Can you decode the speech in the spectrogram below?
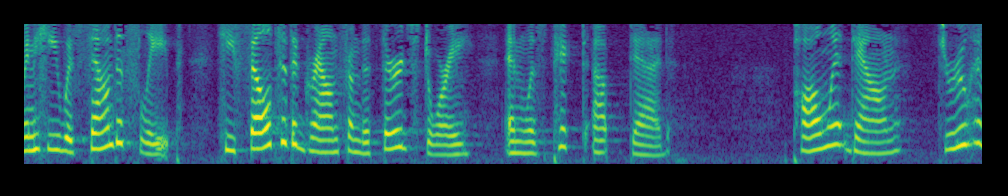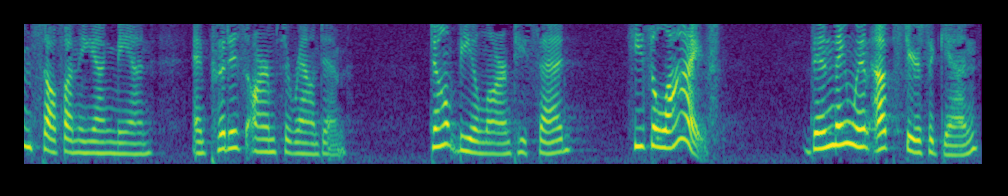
When he was sound asleep, he fell to the ground from the third story and was picked up dead. Paul went down, threw himself on the young man, and put his arms around him. Don't be alarmed, he said. He's alive. Then they went upstairs again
